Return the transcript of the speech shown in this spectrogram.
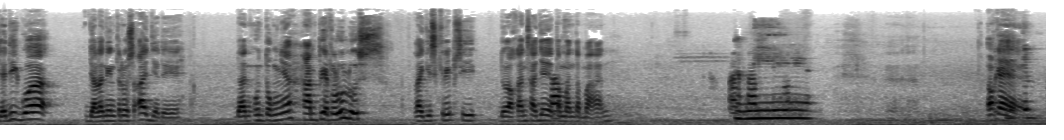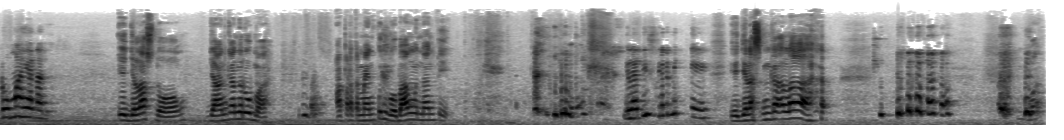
Jadi gua jalanin terus aja deh. Dan untungnya hampir lulus. Lagi skripsi. Doakan saja ya teman-teman. amin Oke, bikin rumah ya nanti ya jelas dong. Jangan kan rumah. Apartemen pun gue bangun nanti. gratis gak nih Ya jelas enggak lah. Ma-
